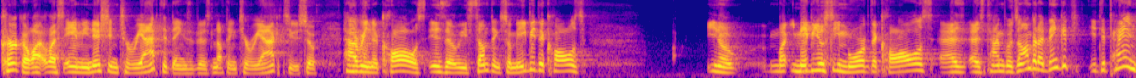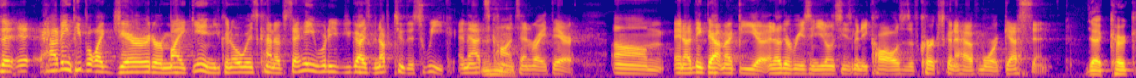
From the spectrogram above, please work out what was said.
Kirk a lot less ammunition to react to things if there's nothing to react to. So having the calls is at least something. So maybe the calls you know, maybe you'll see more of the calls as, as time goes on. But I think it, it depends. Having people like Jared or Mike in, you can always kind of say, hey, what have you guys been up to this week? And that's content right there. Um, and I think that might be uh, another reason you don't see as many calls is if Kirk's going to have more guests in. Yeah, Kirk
